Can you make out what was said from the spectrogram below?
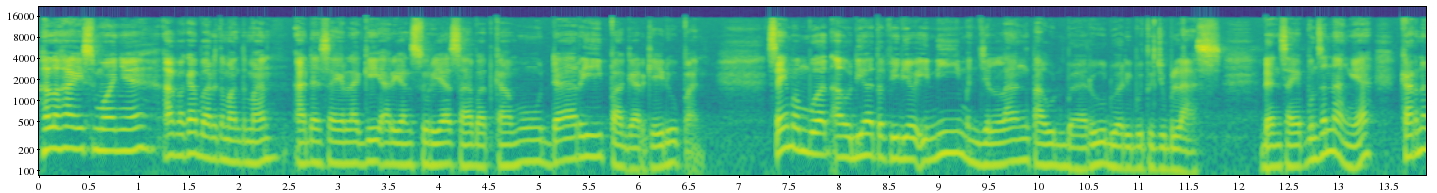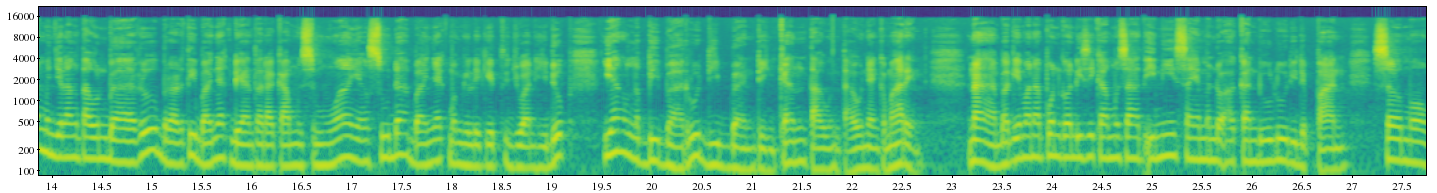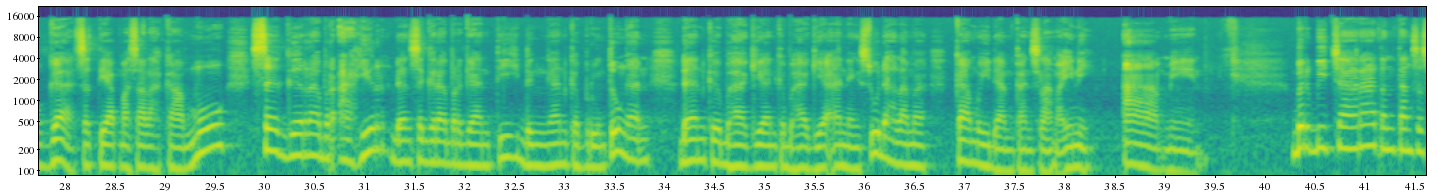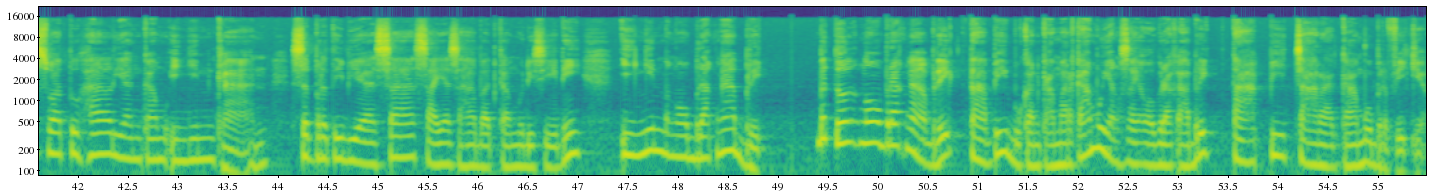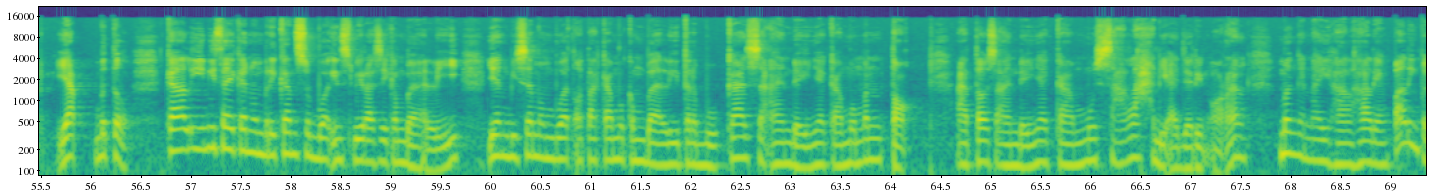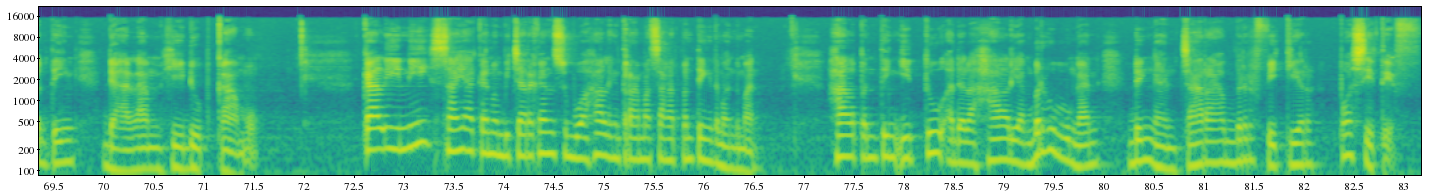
Halo hai semuanya, apa kabar teman-teman? Ada saya lagi Aryan Surya, sahabat kamu dari Pagar Kehidupan. Saya membuat audio atau video ini menjelang tahun baru 2017. Dan saya pun senang ya, karena menjelang tahun baru berarti banyak di antara kamu semua yang sudah banyak memiliki tujuan hidup yang lebih baru dibandingkan tahun-tahun yang kemarin. Nah, bagaimanapun kondisi kamu saat ini, saya mendoakan dulu di depan, semoga setiap masalah kamu segera berakhir dan segera berganti dengan keberuntungan dan kebahagiaan-kebahagiaan yang sudah lama kamu idamkan selama ini. Amin. Berbicara tentang sesuatu hal yang kamu inginkan, seperti biasa saya sahabat kamu di sini ingin mengobrak-ngabrik. Betul, ngobrak-ngabrik, tapi bukan kamar kamu yang saya obrak-abrik, tapi cara kamu berpikir. Yap, betul. Kali ini saya akan memberikan sebuah inspirasi kembali yang bisa membuat otak kamu kembali terbuka seandainya kamu mentok atau seandainya kamu salah diajarin orang mengenai hal-hal yang paling penting dalam hidup kamu. Kali ini saya akan membicarakan sebuah hal yang teramat sangat penting teman-teman. Hal penting itu adalah hal yang berhubungan dengan cara berpikir positif.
